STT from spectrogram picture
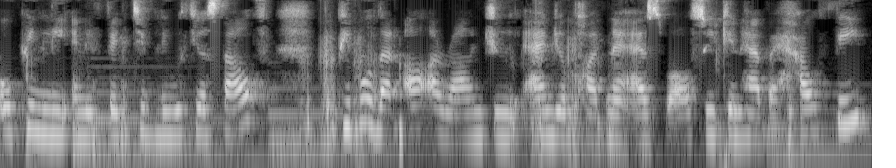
openly and effectively with yourself, the people that are around you, and your partner as well, so you can have a healthy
